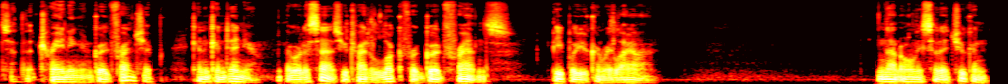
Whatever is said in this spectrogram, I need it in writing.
So that training and good friendship can continue. The Buddha says you try to look for good friends, people you can rely on, not only so that you can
